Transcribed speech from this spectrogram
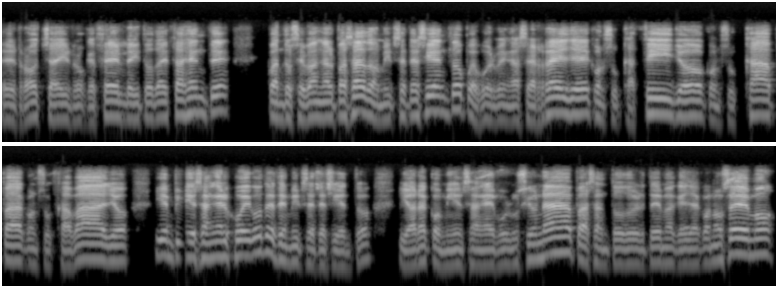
eh, Rocha y Rockefeller y toda esta gente, cuando se van al pasado, a 1700, pues vuelven a ser reyes con sus castillos, con sus capas, con sus caballos, y empiezan el juego desde 1700. Y ahora comienzan a evolucionar, pasan todo el tema que ya conocemos,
